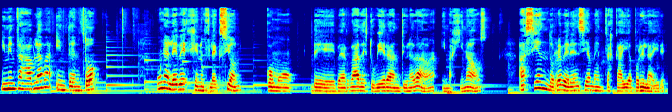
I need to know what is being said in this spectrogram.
Y mientras hablaba intentó una leve genuflexión, como de verdad estuviera ante una dama, imaginaos, haciendo reverencia mientras caía por el aire.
